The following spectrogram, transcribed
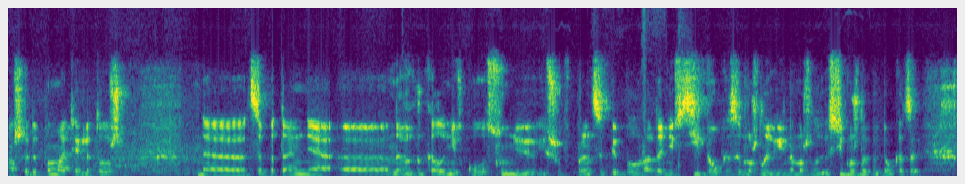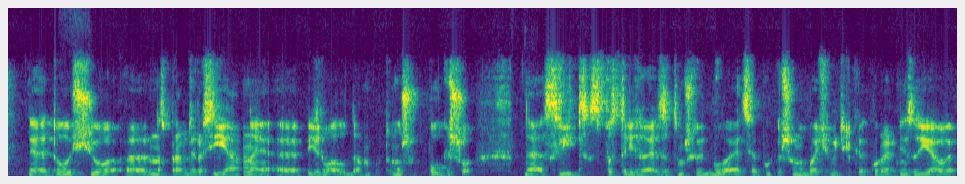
нашої дипломатії для того, щоб е- це питання е- не викликало ні в кого сумнівів, і щоб в принципі були надані всі докази, можливі і неможливі, всі можливі докази е, того, що е, насправді росіяни е, підірвали дамбу. Тому що поки що е, світ спостерігає за тим, що відбувається. Поки що ми бачимо тільки акуратні заяви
